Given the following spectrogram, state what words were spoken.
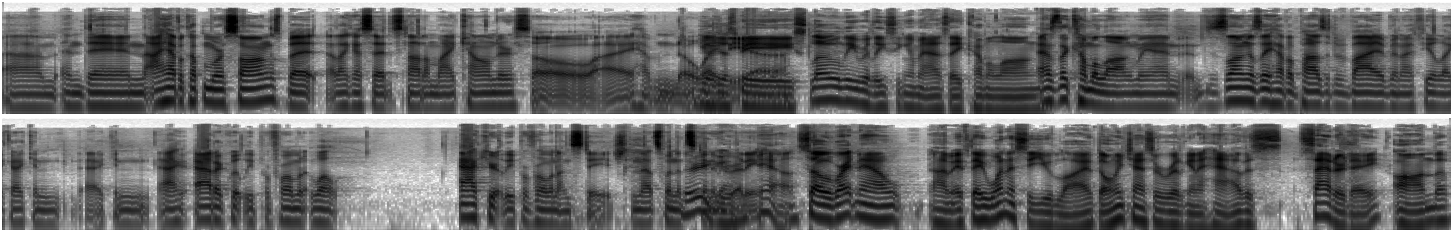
Um, and then I have a couple more songs, but like I said, it's not on my calendar, so I have no You'll idea. just be slowly releasing them as they come along. as they come along, man. As long as they have a positive vibe, and I feel like I can, I can a- adequately perform it. Well, accurately perform it on stage, then that's when it's going to be ready. Yeah. So right now, um, if they want to see you live, the only chance they're really going to have is Saturday on the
